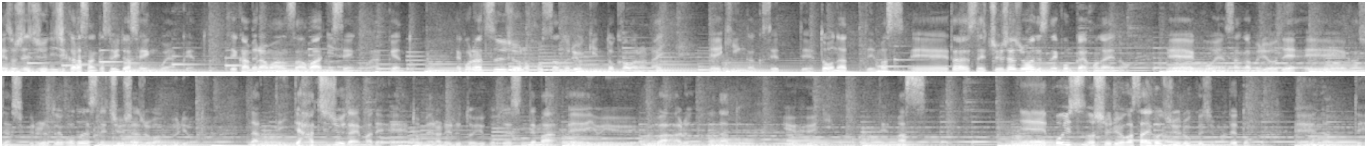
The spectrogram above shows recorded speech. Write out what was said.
えそして12時から参加する人は1500円と。でカメラマンさんは2500円と。でこれは通常の発散の料金と変わらない、え金額設定となっています、え、ただですね駐車場はですね今回本来の、え、公園さんが無料で、え、貸し出してくれるということですね駐車場は無料となっていて80台まで、え止められるということですのでまあ、え余裕はあるのかなというふうに思っています、更衣室の終了が最後16時までと、えー、なってい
